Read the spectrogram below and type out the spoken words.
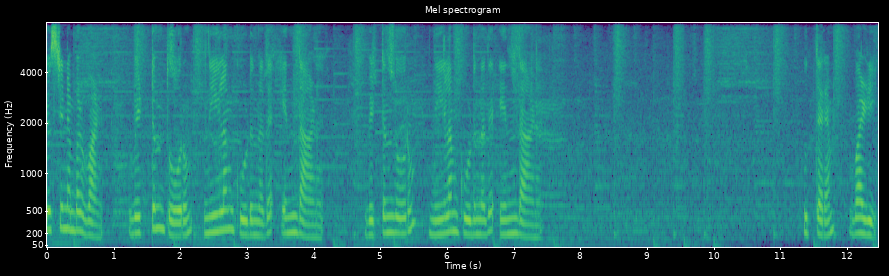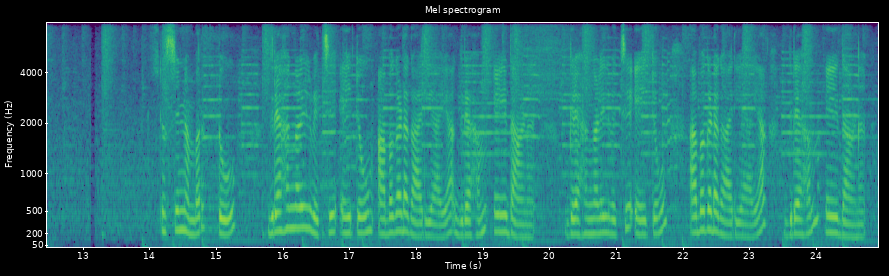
ക്വസ്റ്റ്യൻ നമ്പർ വൺ വെട്ടും തോറും നീളം കൂടുന്നത് എന്താണ്? വെട്ടും തോറും നീളം കൂടുന്നത് എന്താണ്? ഉത്തരം വഴി. ക്വസ്റ്റ്യൻ നമ്പർ ടു ഗ്രഹങ്ങളിൽ വെച്ച് ഏറ്റവും അപകടകാരിയായ ഗ്രഹം ഏതാണ്? ഗ്രഹങ്ങളിൽ വെച്ച് ഏറ്റവും അപകടകാരിയായ ഗ്രഹം ഏതാണ്?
